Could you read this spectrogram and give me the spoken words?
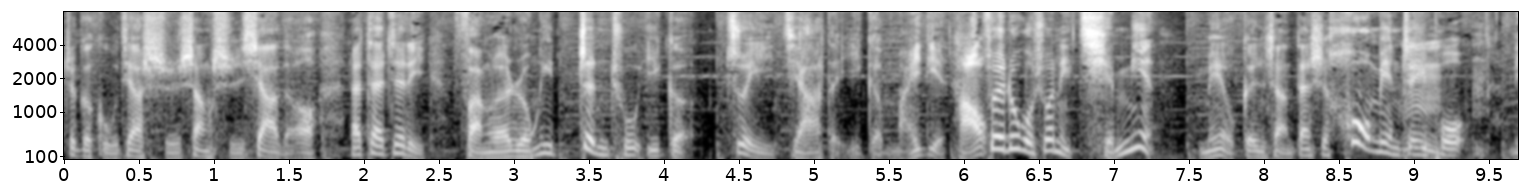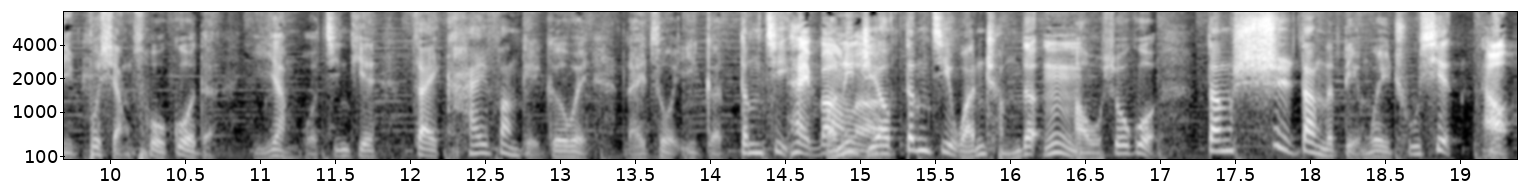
这个股价时上时下的哦，那在这里反而容易挣出一个最佳的一个买点。好，所以如果说你前面没有跟上，但是后面这一波你不想错过的。一样，我今天再开放给各位来做一个登记，太棒了！你只要登记完成的，嗯，好，我说过，当适当的点位出现，好，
